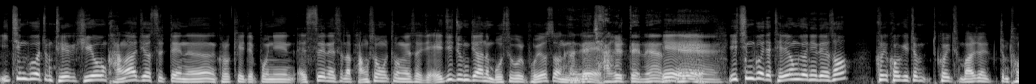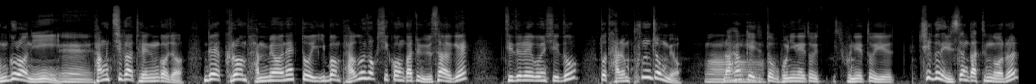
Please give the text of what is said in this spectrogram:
이 친구가 좀 되게 귀여운 강아지였을 때는 그렇게 이제 본인 SNS나 방송을 통해서 이제 애지중지하는 모습을 보였었는데 아, 작을 때는 예, 예. 이 친구가 이제 대형견이 돼서 거기 거기 좀 거기 좀 말하자면 좀 덩그러니 예. 방치가 되는 거죠. 근데 그런 반면에 또 이번 박은석 씨 건과 좀 유사하게 지드래곤 씨도 또 다른 품종묘랑 아. 함께 이제 또 본인의 또 본인의 또이 최근의 일상 같은 거를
